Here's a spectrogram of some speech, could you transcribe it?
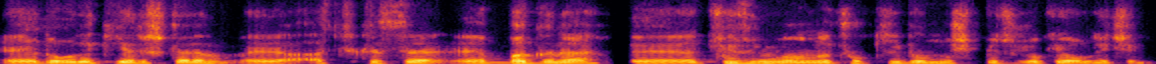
e, Doğu'daki yarışların e, açıkçası e, bug'ını e, çözüm yolunu çok iyi bulmuş bir jockey olduğu için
